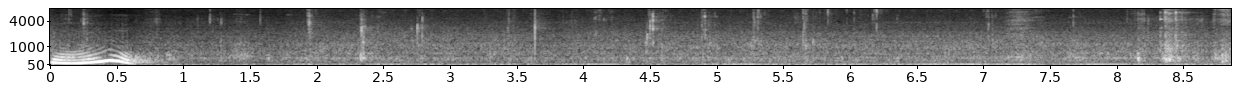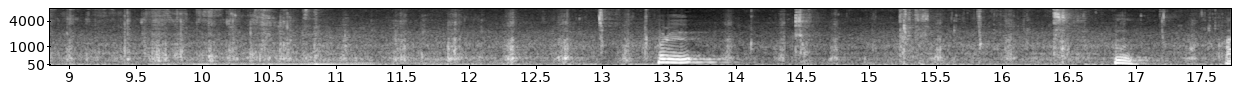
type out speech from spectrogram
อืมพอดีอืมใคร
